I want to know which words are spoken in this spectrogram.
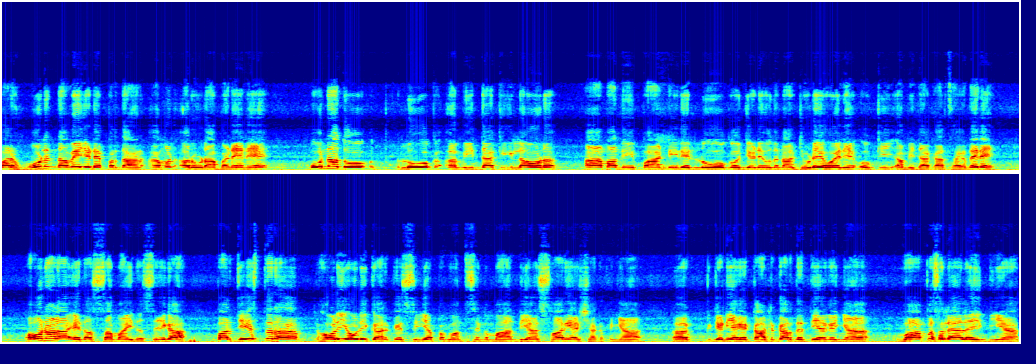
ਪਰ ਹੁਣ ਨਵੇਂ ਜਿਹੜੇ ਪ੍ਰਧਾਨ ਅਮਨ ਅਰੋੜਾ ਬਣੇ ਨੇ, ਉਹਨਾਂ ਤੋਂ ਲੋਕ ਉਮੀਦਾਂ ਕੀ ਲਾਉਣ? ਆਮ ਆਦਮੀ ਪਾਰਟੀ ਦੇ ਲੋਕ ਜਿਹੜੇ ਉਹਦੇ ਨਾਲ ਜੁੜੇ ਹੋਏ ਨੇ, ਉਹ ਕੀ ਉਮੀਦਾਂ ਕਰ ਸਕਦੇ ਨੇ? ਆਉਣ ਵਾਲਾ ਇਹਦਾ ਸਮਾਂ ਹੀ ਦੱਸੇਗਾ। ਪਰ ਜਿਸ ਤਰ੍ਹਾਂ ਹੌਲੀ ਹੌਲੀ ਕਰਕੇ ਸੀਐਮ ਭਗਵੰਤ ਸਿੰਘ ਮਾਨ ਦੀਆਂ ਸਾਰੀਆਂ ਸ਼ਕਤੀਆਂ ਜਿਹੜੀਆਂ ਕਿ ਘੱਟ ਕਰ ਦਿੱਤੀਆਂ ਗਈਆਂ, ਵਾਪਸ ਲੈ ਲਈ ਗਈਆਂ,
